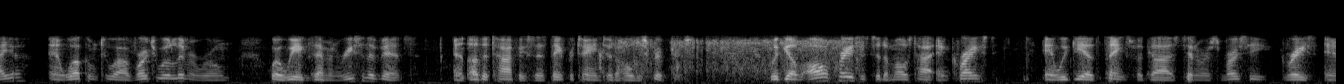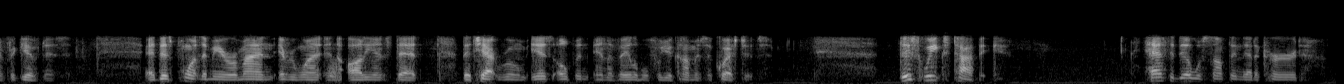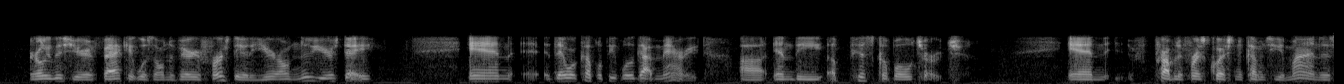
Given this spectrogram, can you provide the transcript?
And welcome to our virtual living room where we examine recent events and other topics as they pertain to the Holy Scriptures. We give all praises to the Most High in Christ, and we give thanks for God's generous mercy, grace, and forgiveness. At this point, let me remind everyone in the audience that the chat room is open and available for your comments or questions. This week's topic has to deal with something that occurred early this year. In fact, it was on the very first day of the year, on New Year's Day, and there were a couple of people that got married uh, in the Episcopal Church. And probably the first question that comes to your mind is,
